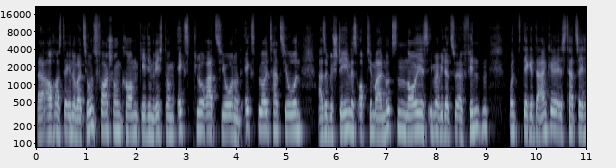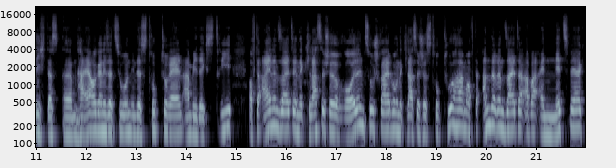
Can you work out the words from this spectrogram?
äh, auch aus der Innovationsforschung kommt, geht in Richtung Exploration und Exploitation, also bestehendes optimal nutzen, Neues immer wieder zu erfinden. Und der Gedanke ist tatsächlich, dass ähm, HR-Organisationen in der strukturellen Ambidextrie auf der einen Seite eine klassische Rollenzuschreibung, eine klassische Struktur haben, auf der anderen Seite aber ein Netzwerk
